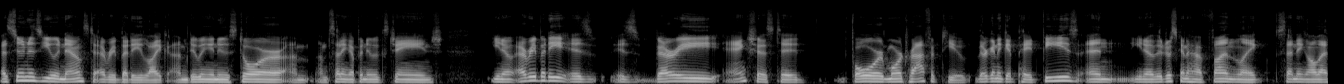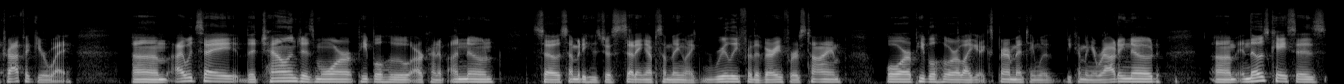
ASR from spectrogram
as soon as you announce to everybody like I'm doing a new store, I'm I'm setting up a new exchange, you know, everybody is is very anxious to forward more traffic to you. They're going to get paid fees and you know, they're just going to have fun like sending all that traffic your way. Um, I would say the challenge is more people who are kind of unknown. So somebody who's just setting up something like really for the very first time, or people who are like experimenting with becoming a routing node. Um, in those cases,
